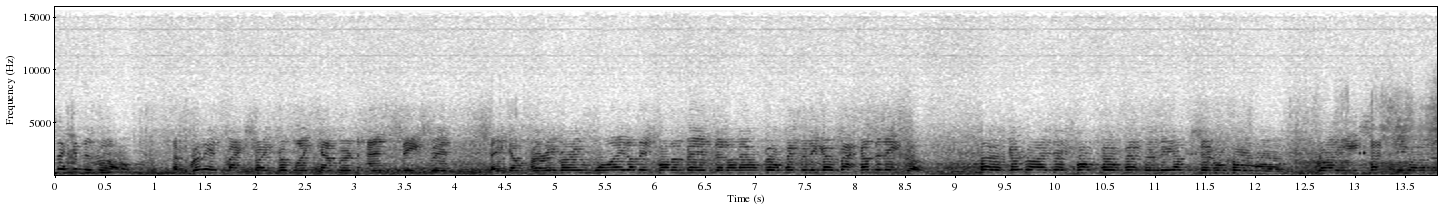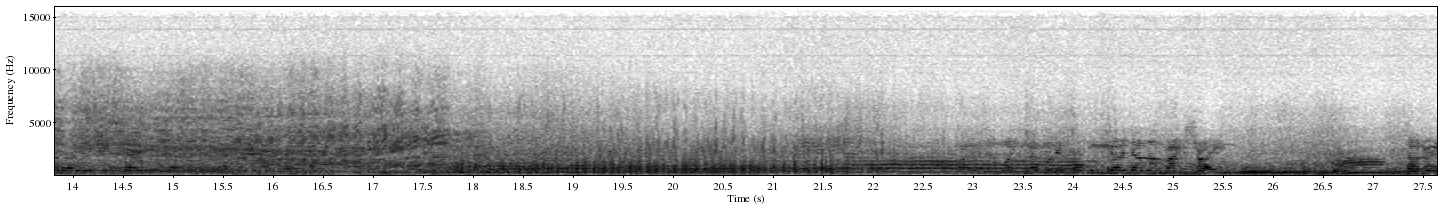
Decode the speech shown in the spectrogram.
Second as well. A brilliant back straight from Mike Cameron and Steve Smith. They come very, very wide on this bottom bend and allow Phil Pepper to go back underneath them. So a good ride this from Phil Pepper, the youngster from Cornwall, riding exactly well on the very, going down that back straight. So as we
